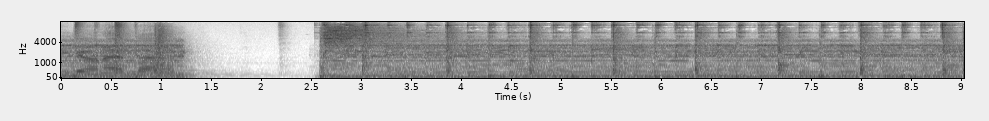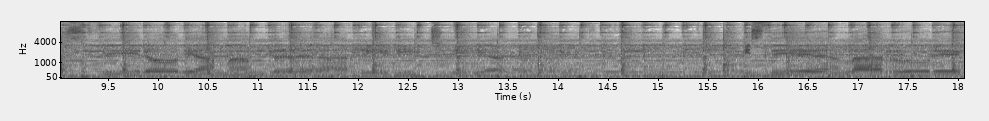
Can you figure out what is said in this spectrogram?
ilunpe honetan Zafiro diamante harri bitxia Biztien larrurik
